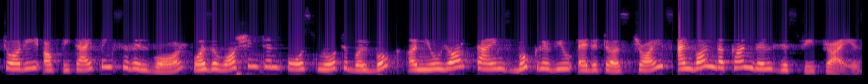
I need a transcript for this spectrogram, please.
Story of the Taiping Civil War, was a Washington Post notable book, a New York Times Book Review Editor's Choice, and won the Cundill History Prize.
